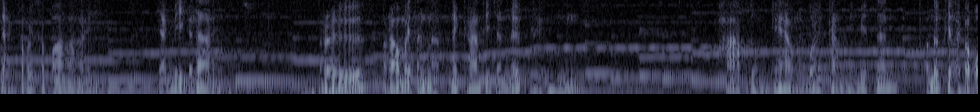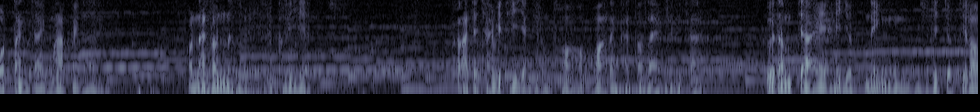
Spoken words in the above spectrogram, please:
อย่างสบาย ๆ อย่างนี้ก็ได้ หรือเราไม่ถนัดในการที่จะนึกถึง ภาพดวงแก้วหรือบริกรรมนิมิตนั้น พอนึกทีไรก็อดตั้งใจมากไม่ได้ พอนั่งแล้วเหนื่อยแล้วเครียด ก็อาจจะใช้วิธีอย่างที่หลวงพ่อว่าตั้งแต่ตอนแรกเลยนะจ๊ะ คือทำใจให้หยุดนิ่ง อยู่ในจุดที่เรา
